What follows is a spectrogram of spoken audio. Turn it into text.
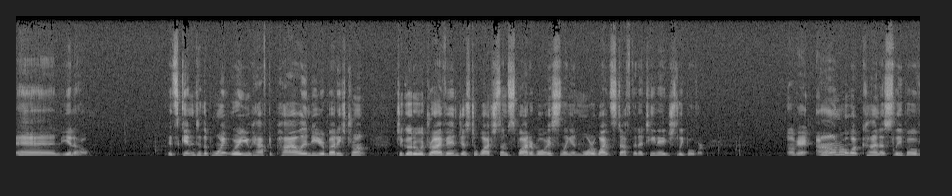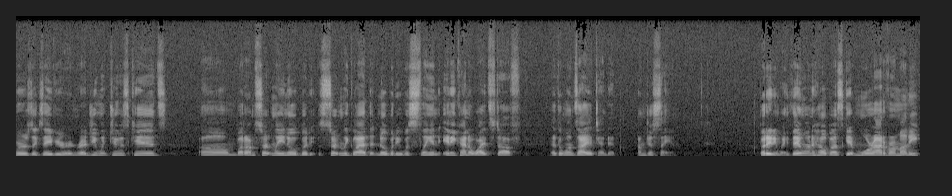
And, you know, it's getting to the point where you have to pile into your buddy's trunk to go to a drive in just to watch some spotter boy slinging more white stuff than a teenage sleepover. Okay, I don't know what kind of sleepovers Xavier and Reggie went to as kids, um, but I'm certainly nobody certainly glad that nobody was slinging any kind of white stuff at the ones I attended. I'm just saying. But anyway, they want to help us get more out of our money,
